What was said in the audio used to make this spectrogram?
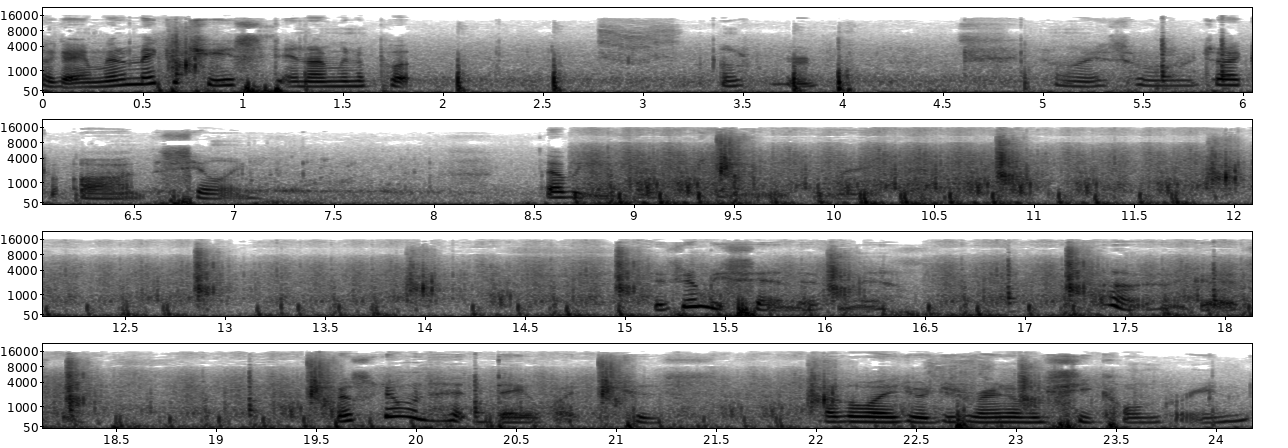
Okay, I'm gonna make a chest and I'm gonna put that's weird. Anyway, so we're ah, uh, the ceiling. That'll be easy. It's gonna be sand, isn't it? Oh, that's good. First, don't want to hit daylight, because otherwise you'll just randomly see concrete.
